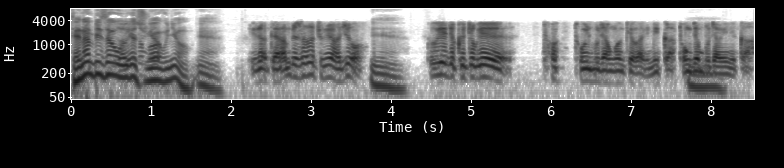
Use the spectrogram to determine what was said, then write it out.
대남 비서가 오는 게 중요하군요. 예. 이런 대남 비서가 중요하죠. 예. 그게 이제 그쪽에 통- 통일부 장관 격 아닙니까? 동전부장이니까.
